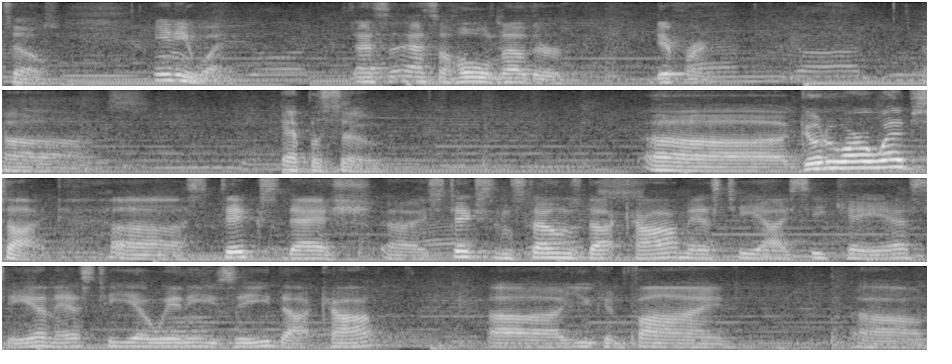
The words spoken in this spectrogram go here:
So, anyway, that's that's a whole other different uh, episode uh, go to our website, uh, sticks uh, sticksandstones.com, S T I C K S E N S T O N E Z.com. Uh, you can find um,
